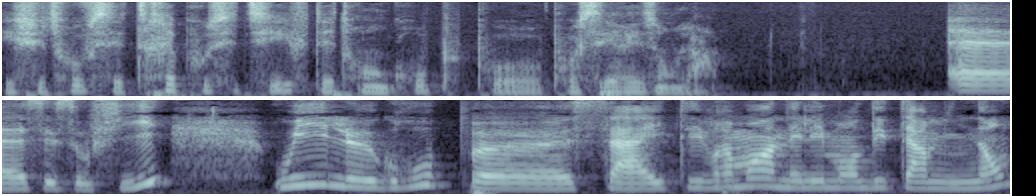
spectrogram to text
Et je trouve c'est très positif d'être en groupe pour, pour ces raisons-là. Euh, c'est Sophie. Oui, le groupe, euh, ça a été vraiment un élément déterminant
